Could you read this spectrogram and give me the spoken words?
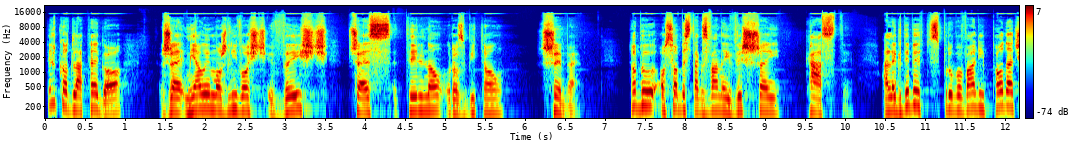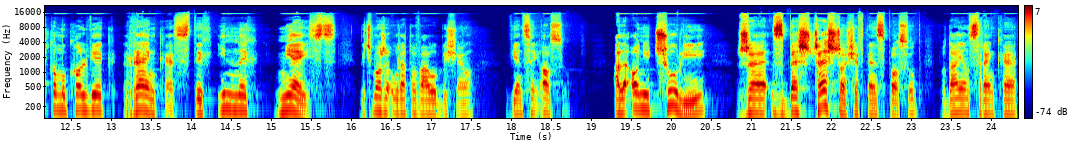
tylko dlatego, że miały możliwość wyjść przez tylną, rozbitą szybę. To były osoby z tak zwanej wyższej kasty. Ale gdyby spróbowali podać komukolwiek rękę z tych innych miejsc, być może uratowałoby się więcej osób. Ale oni czuli, że zbezczeszczą się w ten sposób, podając rękę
